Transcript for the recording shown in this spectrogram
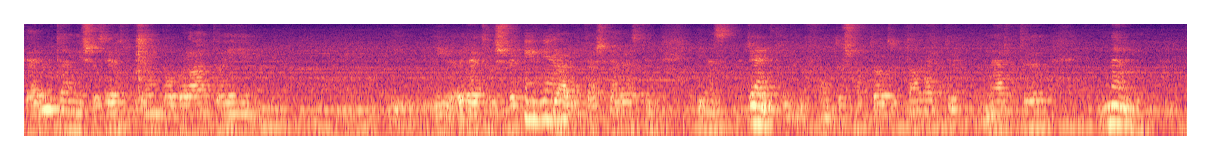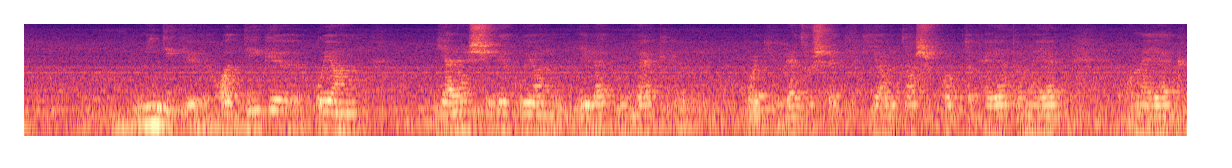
kerültem, és az Erzsébetben Galántai retrospektív kiállítást terveztünk, én ezt rendkívül fontosnak tartottam, mert, mert nem mindig addig olyan jelenségek, olyan életművek vagy retrospektív kiállítások kaptak helyet, amelyek, amelyek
